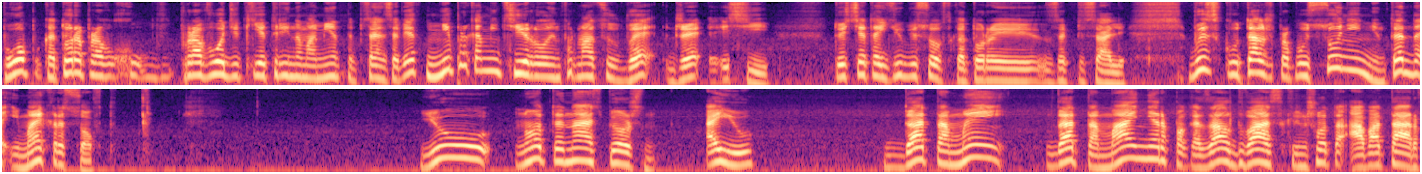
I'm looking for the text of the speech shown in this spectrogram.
Поп, которая проводит Е3 на момент написания совета, не прокомментировала информацию в GSC. То есть это Ubisoft, которые записали. Выставку также пропустят Sony, Nintendo и Microsoft. You not a nice person. Are you? Data, May, Data Miner показал два скриншота аватар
